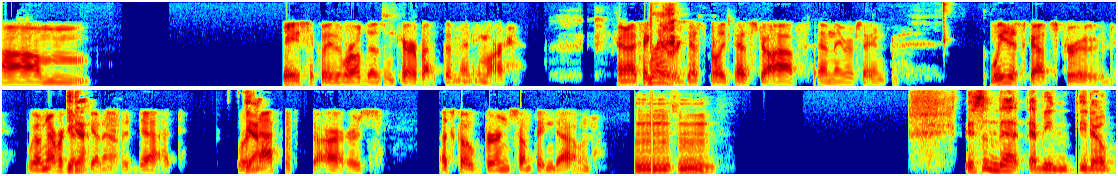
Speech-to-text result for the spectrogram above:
um, basically the world doesn't care about them anymore. And I think Right. they were just really pissed off, and they were saying, "We just got screwed. We're never going to Yeah. get out of debt. We're Yeah. not the stars. Let's go burn something down." Hmm. Isn't that? I mean, you know,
